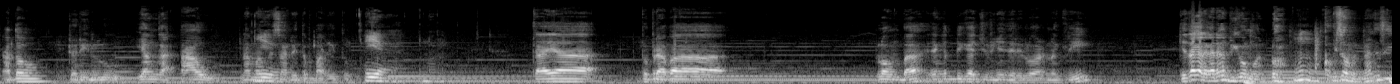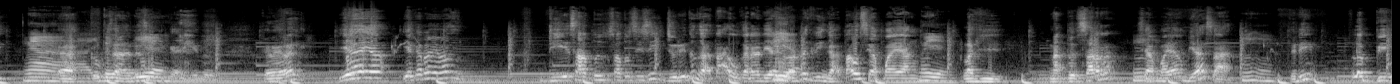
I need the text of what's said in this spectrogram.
atau dari lu yang nggak tahu nama Iya. besar di tempat itu Iya. Benar. kayak beberapa lomba yang ketika jurinya dari luar negeri kita kadang-kadang bingung kan loh Hmm. kok bisa menang sih Nah, kok itu bisa ada iya. sih kayak gitu kadang-kadang ya ya ya karena memang di satu satu sisi juri itu nggak tahu karena dia di Iya. luar negeri nggak tahu siapa yang Iya. lagi nak besar siapa yang biasa Hmm. jadi lebih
